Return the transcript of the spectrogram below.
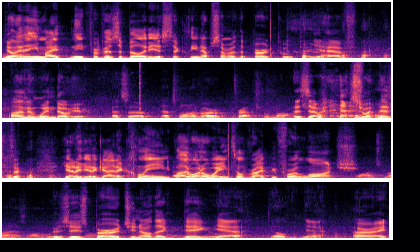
The only thing you might need for visibility is to clean up some of the bird poop that you have on the window here. That's a that's one of our preps for launch. Is that that's what it's, you got to get a guy to clean? You probably want to wait until right before launch. Launch mine is one week. Because these birds, you know, they, they, yeah, they'll, yeah. All right.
